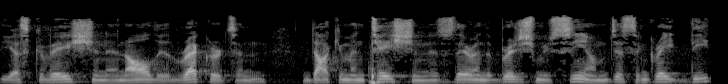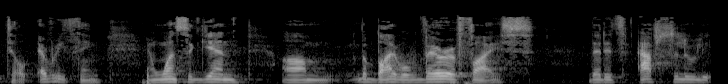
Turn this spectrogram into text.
the excavation and all the records and documentation is there in the British Museum, just in great detail, everything. And once again, um, the Bible verifies that it's absolutely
